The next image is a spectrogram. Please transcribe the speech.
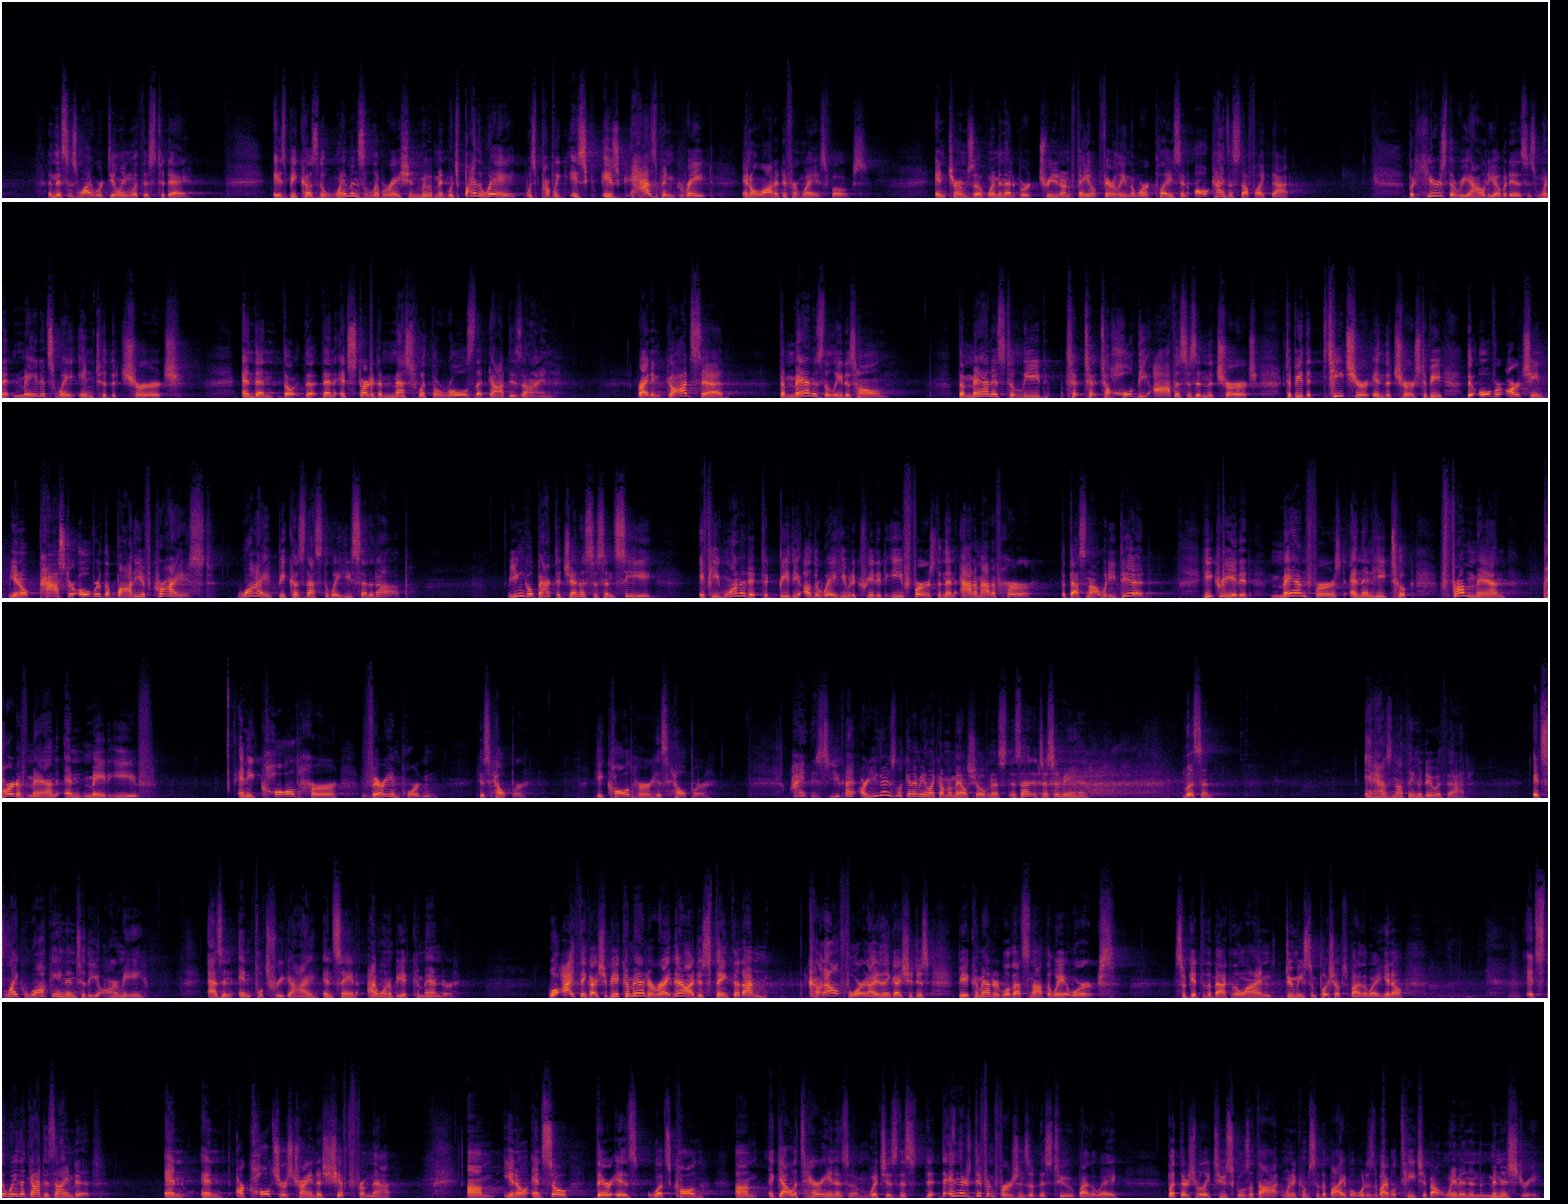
and this is why we're dealing with this today. Is because the women's liberation movement, which by the way was probably is, is has been great in a lot of different ways, folks, in terms of women that were treated unfairly in the workplace and all kinds of stuff like that. But here's the reality of it is, is when it made its way into the church, and then, the, the, then it started to mess with the roles that God designed. Right? And God said, the man is to lead his home. The man is to lead, to, to, to, hold the offices in the church, to be the teacher in the church, to be the overarching, you know, pastor over the body of Christ. Why? Because that's the way he set it up. You can go back to Genesis and see if he wanted it to be the other way, he would have created Eve first and then Adam out of her. But that's not what he did. He created man first, and then he took from man part of man and made Eve. And he called her, very important, his helper. He called her his helper. I, you guys, are you guys looking at me like I'm a male chauvinist? Is that just in me? Listen, it has nothing to do with that. It's like walking into the army as an infantry guy and saying, I want to be a commander. Well, I think I should be a commander right now. I just think that I'm cut out for it. I think I should just be a commander. Well, that's not the way it works. So get to the back of the line. Do me some push ups, by the way. You know, it's the way that God designed it. And, and our culture is trying to shift from that. Um, you know, and so there is what's called um, egalitarianism, which is this, and there's different versions of this too, by the way. But there's really two schools of thought when it comes to the Bible. What does the Bible teach about women in the ministry?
